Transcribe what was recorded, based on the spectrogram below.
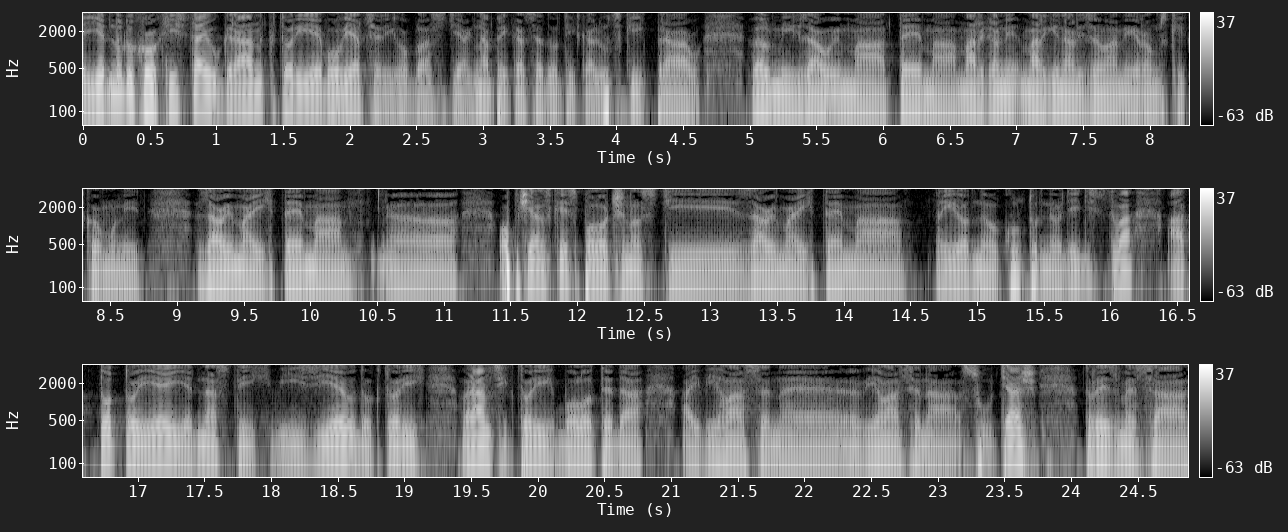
jednoducho chystajú grant, ktorý je vo viacerých oblastiach. Napríklad sa dotýka ľudských práv, veľmi ich zaujíma téma marginalizovaných rómskych komunít, zaujíma ich téma e, občianskej spoločnosti, zaujíma ich téma prírodného kultúrneho dedičstva a toto je jedna z tých víziev, do ktorých, v rámci ktorých bolo teda aj vyhlásené, vyhlásená súťaž, ktorej sme sa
